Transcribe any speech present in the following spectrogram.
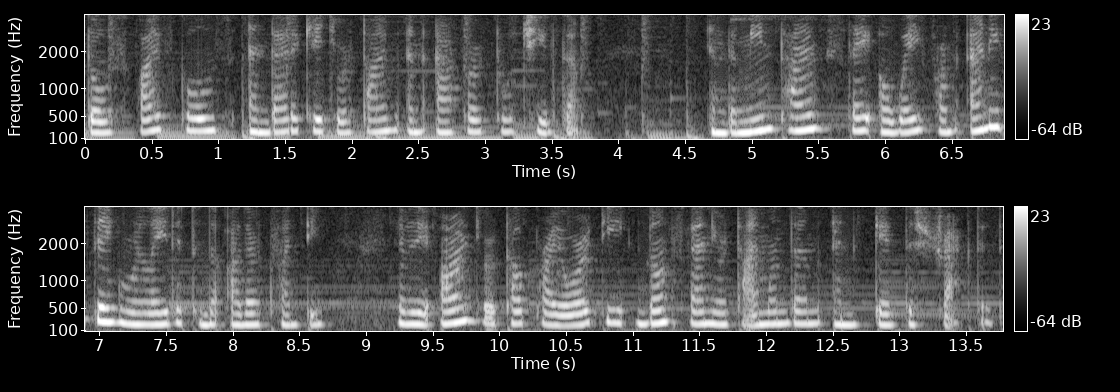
those 5 goals and dedicate your time and effort to achieve them. In the meantime, stay away from anything related to the other 20. If they aren't your top priority, don't spend your time on them and get distracted.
